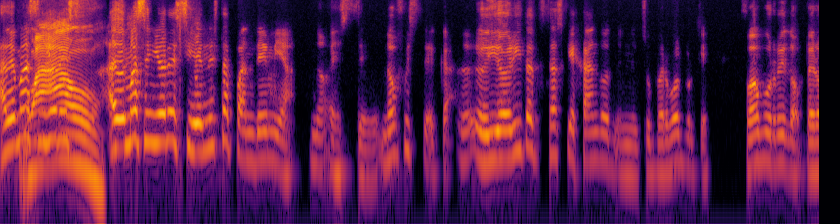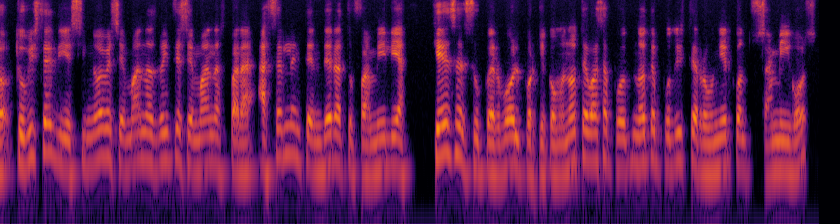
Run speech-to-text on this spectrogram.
Además, Wow. señores, además, señores, si en esta pandemia no, este, no fuiste, y ahorita te estás quejando en el Super Bowl porque fue aburrido, pero tuviste 19 semanas, 20 semanas para hacerle entender a tu familia qué es el Super Bowl, porque como no te vas a, no te pudiste reunir con tus amigos,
